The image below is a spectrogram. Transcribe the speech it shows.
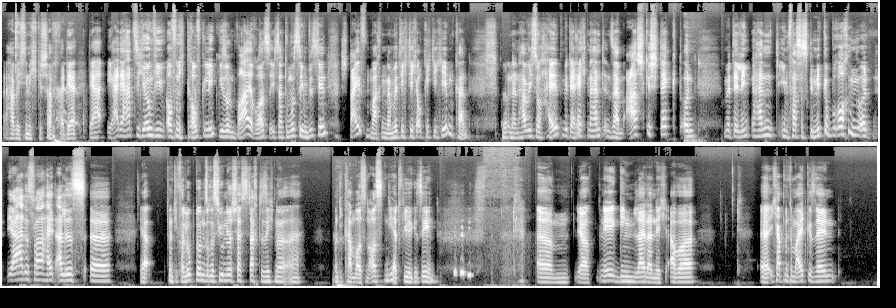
Habe ich nicht geschafft, weil der, der, ja, der hat sich irgendwie auf mich draufgelegt wie so ein Walross. Ich sag, du musst dich ein bisschen steif machen, damit ich dich auch richtig heben kann. Ja. Und dann habe ich so halb mit der rechten Hand in seinem Arsch gesteckt und mit der linken Hand ihm fast das Genick gebrochen und ja, das war halt alles, äh, ja. Und die Verlobte unseres Juniorchefs dachte sich nur, äh, und die kam aus dem Osten, die hat viel gesehen. ähm, ja, nee, ging leider nicht, aber äh, ich habe mit dem Altgesellen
